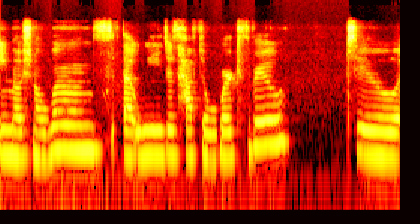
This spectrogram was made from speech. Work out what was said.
emotional wounds that we just have to work through to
